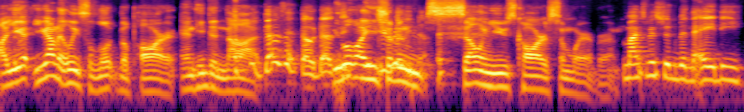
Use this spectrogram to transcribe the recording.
Like you, you got to at least look the part, and he did No, he not. doesn't though, does He looked like he should have really been does. selling used cars somewhere, bro. Mike Smith should have been the AD.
